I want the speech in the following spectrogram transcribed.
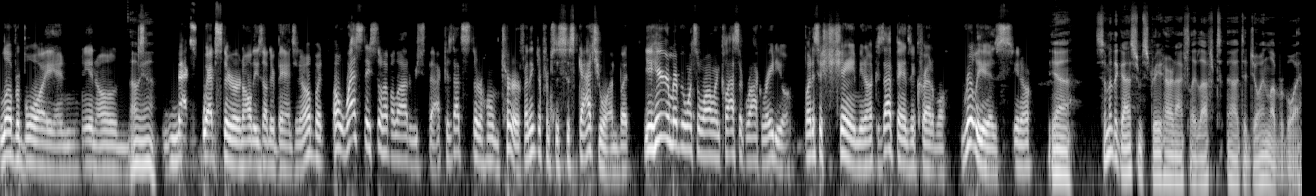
Loverboy and you know Oh yeah. Max Webster and all these other bands, you know. But oh, West they still have a lot of respect because that's their home turf. I think they're from Saskatchewan, but you hear them every once in a while on classic rock radio. But it's a shame, you know, because that band's incredible. Really is, you know. Yeah. Some of the guys from Streetheart actually left uh, to join Loverboy.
